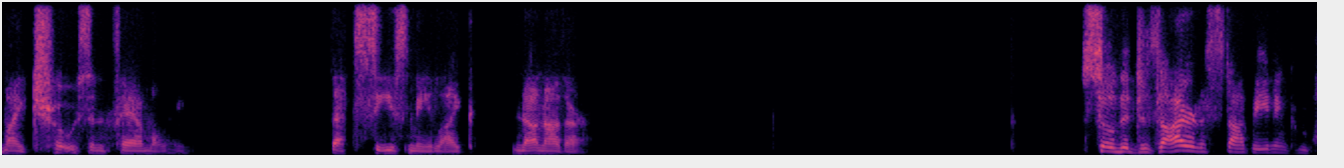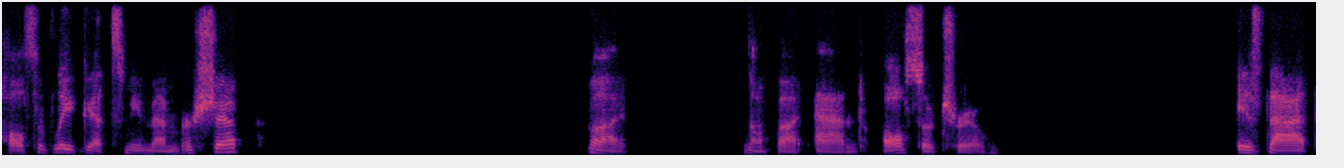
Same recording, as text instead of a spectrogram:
My chosen family that sees me like none other. So the desire to stop eating compulsively gets me membership. But, not but, and also true, is that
